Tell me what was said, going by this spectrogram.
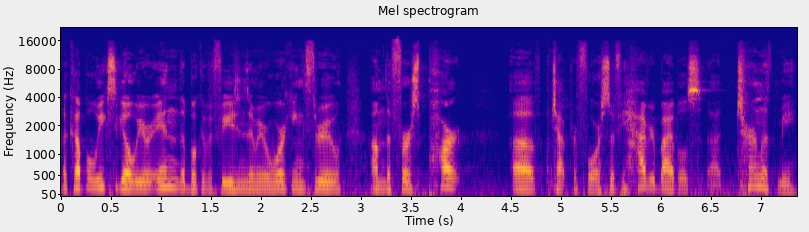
A couple weeks ago, we were in the book of Ephesians and we were working through um, the first part of chapter 4. So if you have your Bibles, uh, turn with me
